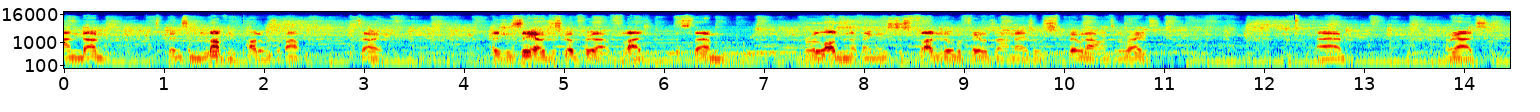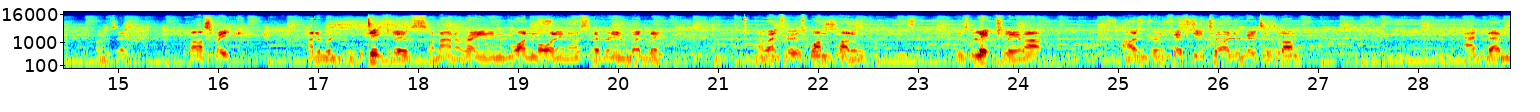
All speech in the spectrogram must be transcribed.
and um, there's been some lovely puddles about. So, as you see, I've just gone through that flood. Just um, for a Loddon, I think, it's just flooded all the fields around there. It's all spilled out onto the roads. Um, we had, what was it, last week, had a ridiculous amount of rain in one morning. I was living in Woodley. I went through this one puddle. It was literally about 150, 200 metres long. And um,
